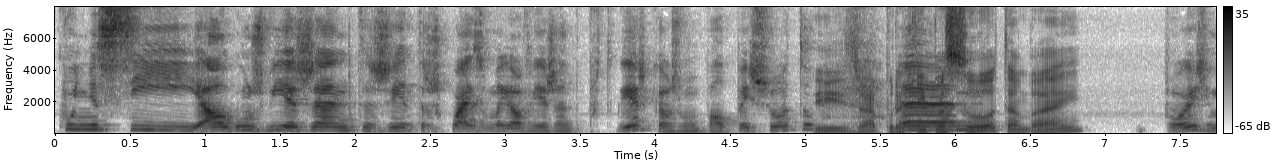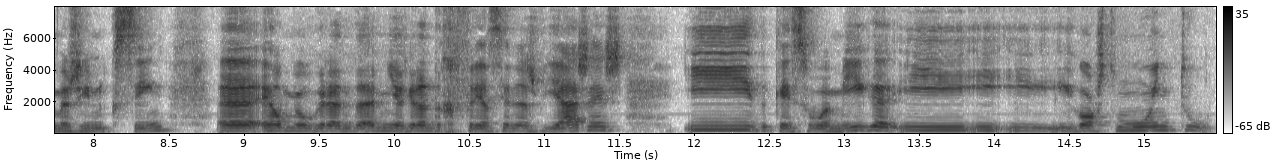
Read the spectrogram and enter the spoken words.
conheci alguns viajantes, entre os quais o maior viajante português, que é o João Paulo Peixoto. E já por aqui passou também. Pois, imagino que sim. Uh, é o meu grande, a minha grande referência nas viagens e de quem sou amiga e, e, e gosto muito.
